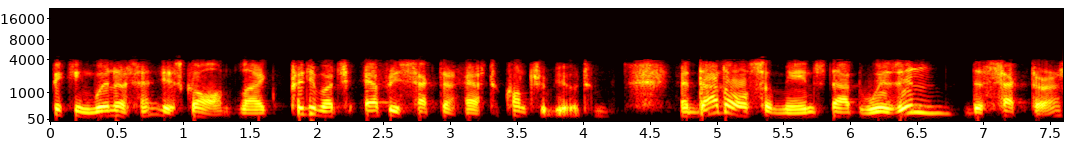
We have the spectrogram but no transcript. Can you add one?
picking winners is gone. Like pretty much every sector has to contribute. And that also means that within the sectors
